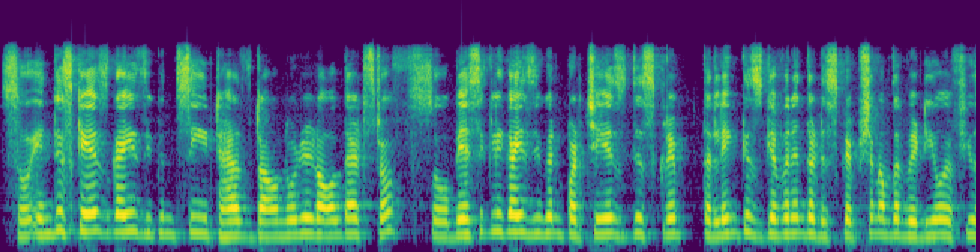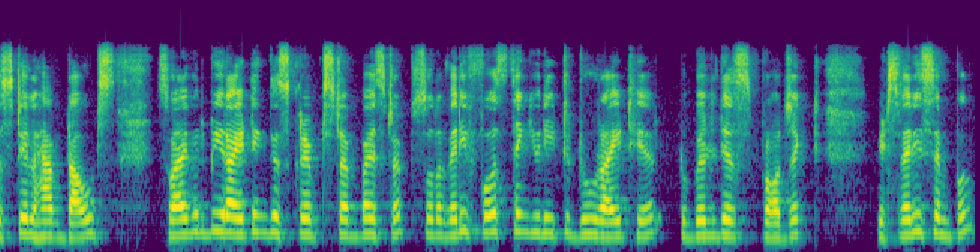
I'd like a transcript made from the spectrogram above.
So in this case guys you can see it has downloaded all that stuff. So basically guys you can purchase this script. The link is given in the description of the video if you still have doubts. So i will be writing this script step by step. So the very first thing you need to do right here to build this project it's very simple.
